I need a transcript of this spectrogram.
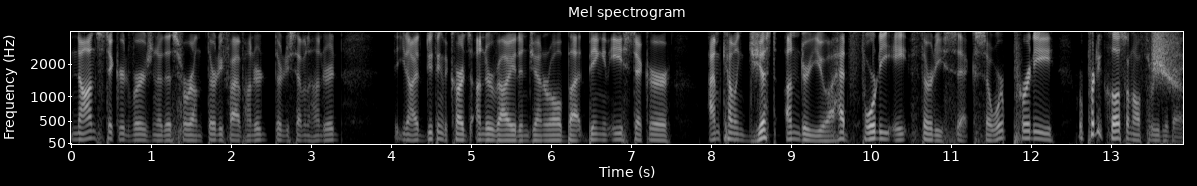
non-stickered version of this for around 3500 3700 you know i do think the card's undervalued in general but being an e-sticker i'm coming just under you. I had 4836 so we're pretty we're pretty close on all three today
